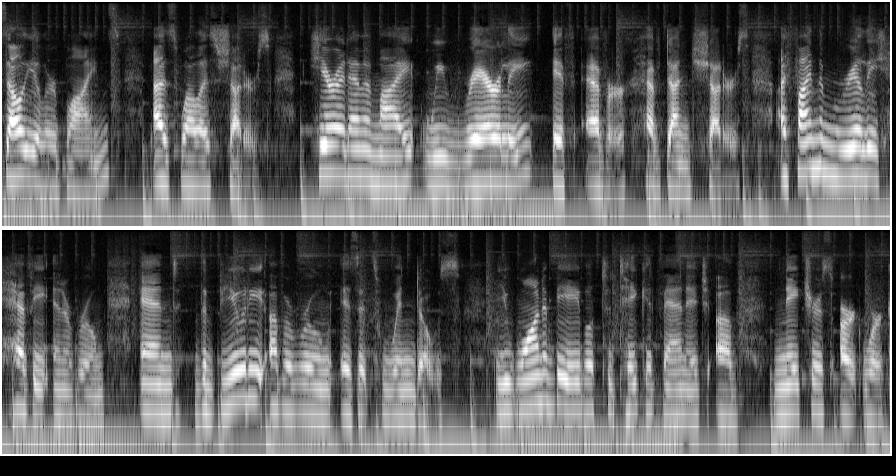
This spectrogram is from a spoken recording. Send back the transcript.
cellular blinds, as well as shutters. Here at MMI, we rarely, if ever, have done shutters. I find them really heavy in a room, and the beauty of a room is its windows. You want to be able to take advantage of nature's artwork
